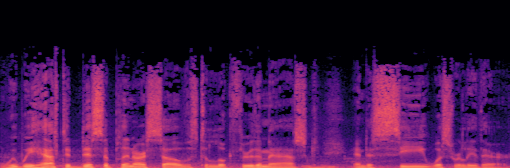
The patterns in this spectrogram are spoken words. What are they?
We, we have to discipline ourselves to look through the mask mm-hmm. and to see what's really there,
